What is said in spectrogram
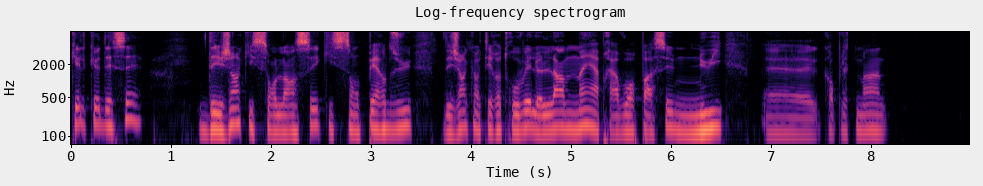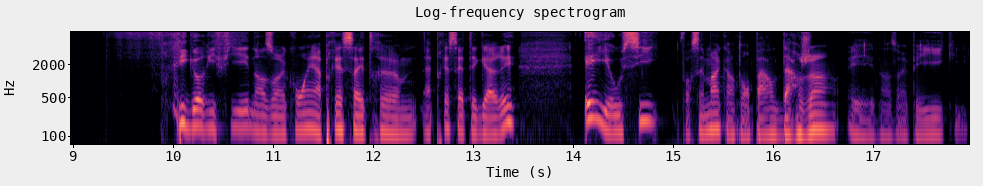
quelques décès. Des gens qui se sont lancés, qui se sont perdus, des gens qui ont été retrouvés le lendemain après avoir passé une nuit euh, complètement frigorifiés dans un coin après s'être euh, après s'être égarés. Et il y a aussi forcément, quand on parle d'argent, et dans un pays qui,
